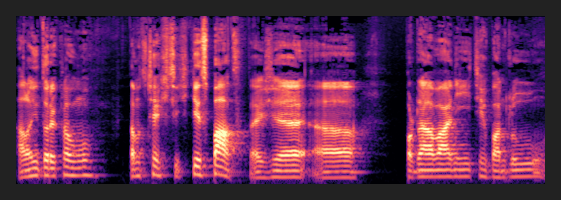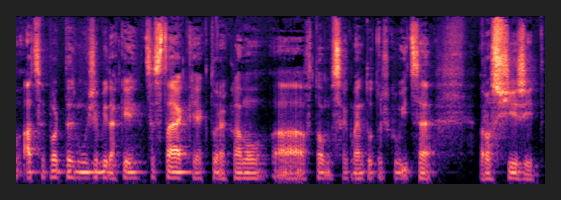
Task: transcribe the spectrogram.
ale oni to reklamu tam chtějí, chtějí spát, takže uh, prodávání těch bundlů a supported může být taky cesta, jak, jak tu reklamu uh, v tom segmentu trošku více rozšířit.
